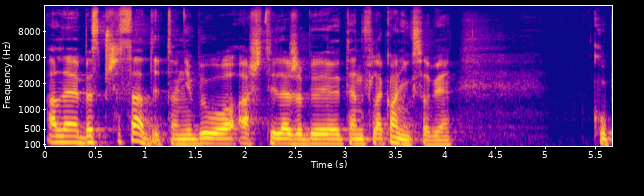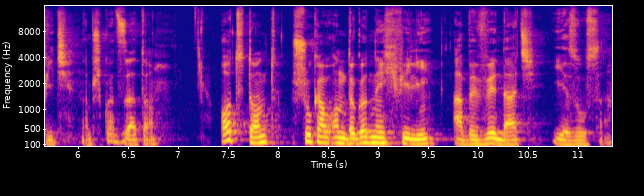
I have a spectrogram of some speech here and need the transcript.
ale bez przesady. To nie było aż tyle, żeby ten flakonik sobie kupić, na przykład za to. Odtąd szukał on dogodnej chwili, aby wydać Jezusa.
